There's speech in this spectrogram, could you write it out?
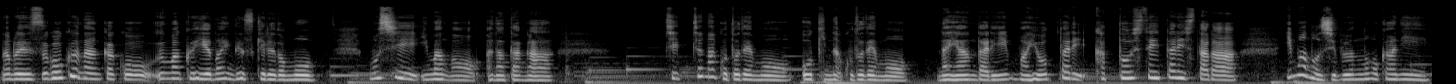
なのですごくなんかこううまく言えないんですけれどももし今のあなたがちっちゃなことでも大きなことでも悩んだり迷ったり葛藤していたりしたら今の自分の他に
